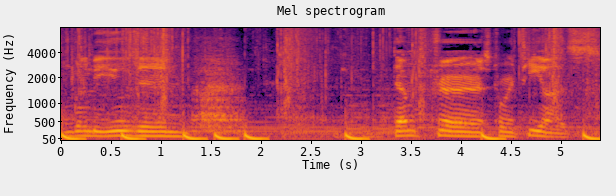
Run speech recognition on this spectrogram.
I'm gonna be using Dempster's tortillas.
